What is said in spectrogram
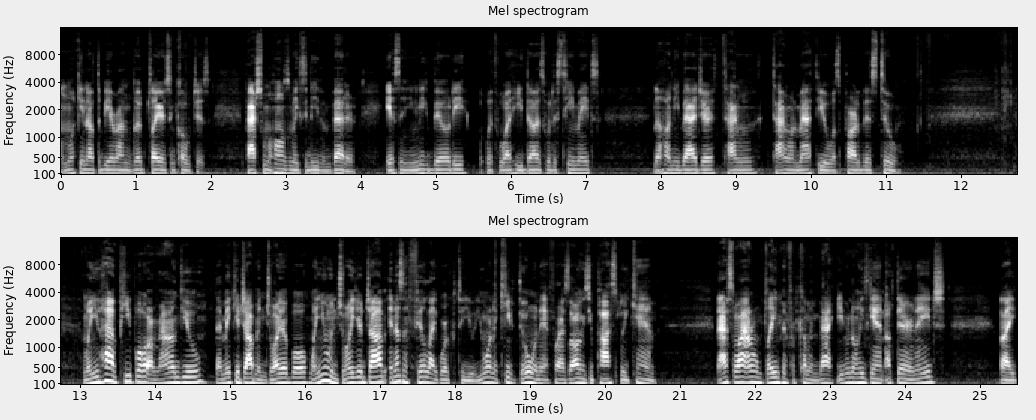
I'm lucky enough to be around good players and coaches. Patrick Mahomes makes it even better. He has a unique ability with what he does with his teammates. The Honey Badger, Tyron, Tyrann Mathieu, was part of this too. When you have people around you that make your job enjoyable, when you enjoy your job, it doesn't feel like work to you. You want to keep doing it for as long as you possibly can. That's why I don't blame him for coming back, even though he's getting up there in age. Like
